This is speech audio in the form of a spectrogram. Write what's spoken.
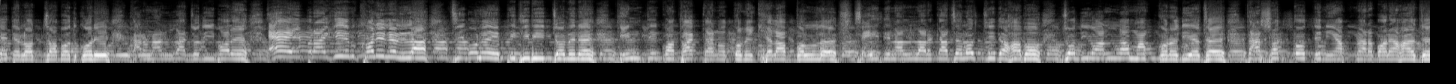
যেতে লজ্জাবোধ করি। কারণ আল্লাহ যদি বলে এই ইব্রাহিম খলিলুল্লাহ, জীবনে পৃথিবীর জমিনে তিনটি কথা কেন তুমি খেলাপ বললে সেই দিন আল্লাহর কাছে লজ্জিত হব, যদিও আল্লাহ মাফ করে দিয়েছে, তা সত্ত্বেও তিনি আপনার বলে হয়েছে,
